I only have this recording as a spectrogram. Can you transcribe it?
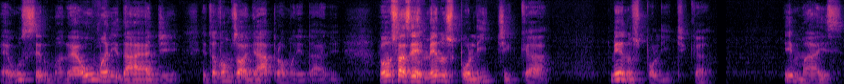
É o ser humano, é a humanidade. Então vamos olhar para a humanidade. Vamos fazer menos política, menos política e mais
